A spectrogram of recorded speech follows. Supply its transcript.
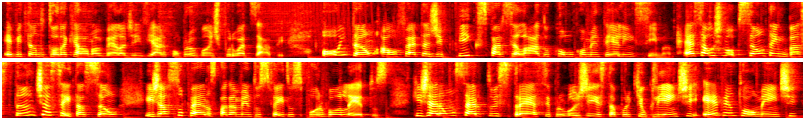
evitando toda aquela novela de enviar comprovante por WhatsApp. Ou então a oferta de Pix parcelado, como comentei ali em cima. Essa última opção tem bastante aceitação e já supera os pagamentos feitos por boletos, que geram um certo estresse para o lojista porque o cliente eventualmente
